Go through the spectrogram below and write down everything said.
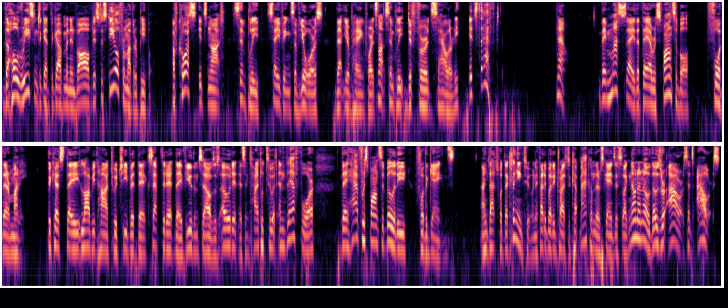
The whole reason to get the government involved is to steal from other people. Of course, it's not simply savings of yours that you're paying for. It's not simply deferred salary. It's theft. Now, they must say that they are responsible for their money because they lobbied hard to achieve it, they accepted it, they view themselves as owed it, as entitled to it, and therefore they have responsibility for the gains. And that's what they're clinging to. And if anybody tries to cut back on their gains, it's like, no, no, no, those are ours. That's ours.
